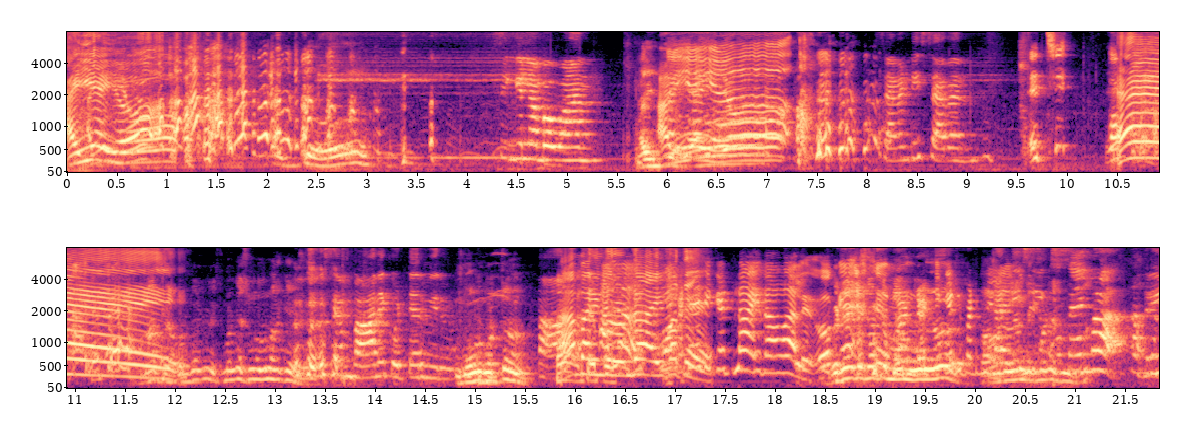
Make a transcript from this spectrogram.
అయ్యయ్యో. సింగిల్ నంబర్ వన్ అయ్యయ్యో. Seventy seven. ఎచ్చి. ఏయ్! బాగానే కొట్టారు మీరు. మూడు కొట్టాం. రెండు టికెట్లో ఐదు అవ్వాలి. Three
